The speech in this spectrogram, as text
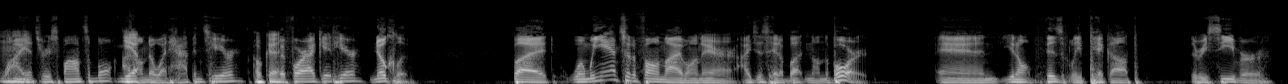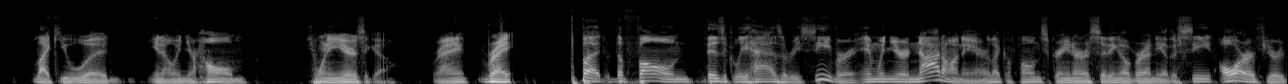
why mm-hmm. it's responsible. I don't know what happens here. Okay. Before I get here, no clue. But when we answer the phone live on air, I just hit a button on the board, and you don't physically pick up the receiver like you would, you know, in your home 20 years ago, right? Right. But the phone physically has a receiver. And when you're not on air like a phone screener sitting over any other seat or if you're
